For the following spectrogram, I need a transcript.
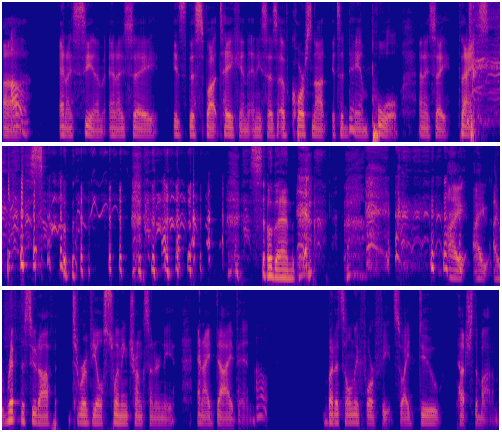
Uh, oh and I see him and I say, Is this spot taken? And he says, Of course not. It's a damn pool. And I say, Thanks. so, so then I, I I rip the suit off to reveal swimming trunks underneath and I dive in. Oh. But it's only four feet, so I do touch the bottom.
